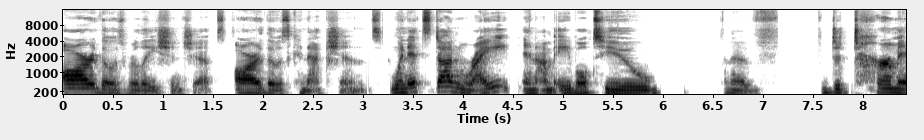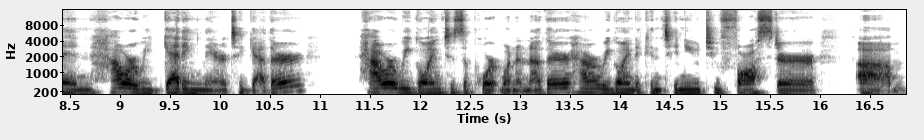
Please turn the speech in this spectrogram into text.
are those relationships, are those connections. When it's done right and I'm able to kind of determine how are we getting there together, how are we going to support one another, how are we going to continue to foster um,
